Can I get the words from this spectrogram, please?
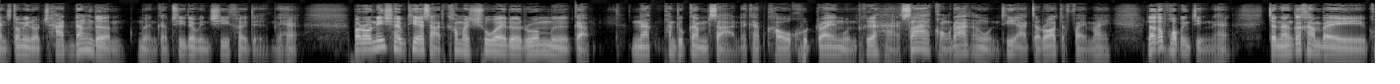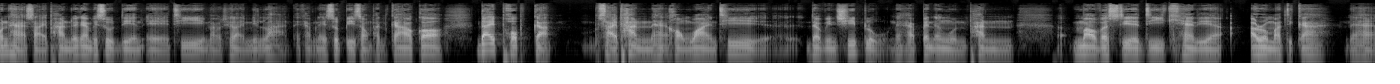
น์จะต้องมีรสชาติดั้งเดิมเหมือนกับที่ดาวินชีเคยดื่มนะฮะ มาโรนีใช้วิทยาศาสตร์เข้ามาช่วยโดยร่วมมือกับ นักพันธุกรรมศาสตร์นะครับเขาขุดไร่องุ่นเพื่อหาซากของรากองุ่นที่อาจจะรอดจากไฟไหม้แล้วก็พบจริงๆนะฮะจากนั้นก็คำไปค้นหาสายพันธุ์ด้วยการพิสูจน์ DNA ที่มหาวิทยาลัยมิลานนะครับในสุดปี 2009 ก็ได้พบกับสายพันธุ์นะฮะของไวน์ที่ดาวินชีปลูกนะครับเป็นองุ่นพันธุ์ Malvasia di Candia aromatica นะฮะ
